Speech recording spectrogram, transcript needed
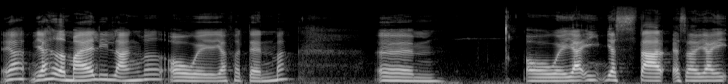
ja, jeg hedder Maja Lie Langvad, og uh, jeg er fra Danmark. Um, og uh, jeg, jeg, start, altså, jeg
